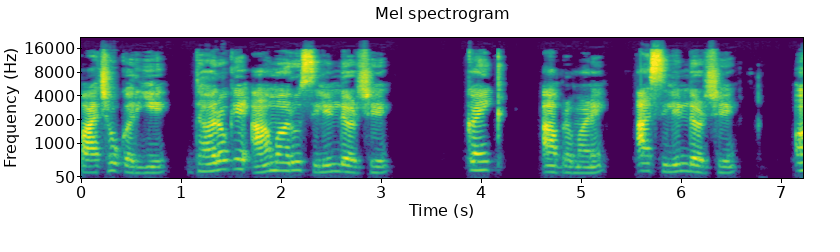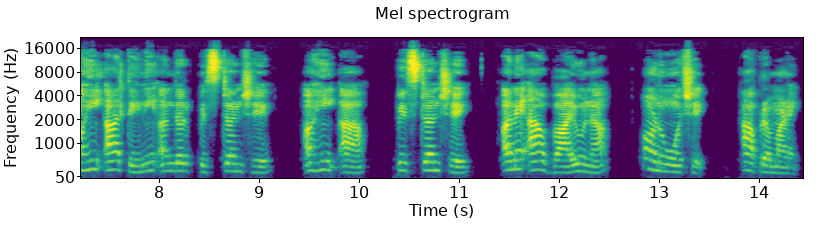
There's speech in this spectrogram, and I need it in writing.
પાછો કરીએ. ધારો કે આ મારું સિલિન્ડર છે. કંઈક આ પ્રમાણે આ સિલિન્ડર છે. અહીં આ તેની અંદર પિસ્ટન છે. અહીં આ પિસ્ટન છે અને આ વાયુના અણુઓ છે. આ પ્રમાણે.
